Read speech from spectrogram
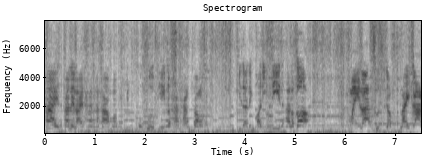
ค่ายนะคะ หลาย ๆ ท่านนะคะมาเป็นโคเวอร์เพลงนะคะทั้งช่องกีตาร์เรคคอร์ดอินดี้นะคะ แล้วก็ใหม่ล่าสุดกับรายการ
